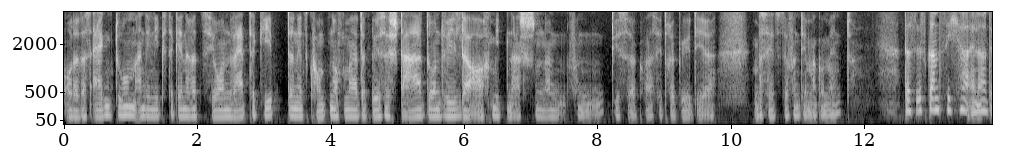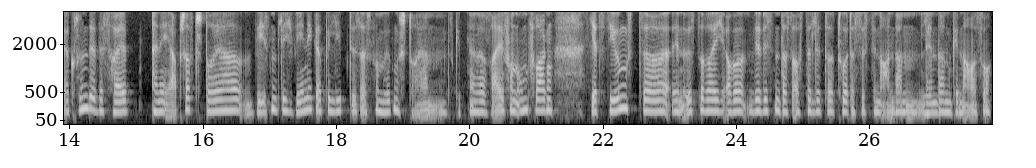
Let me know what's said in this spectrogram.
oder das Eigentum an die nächste Generation weitergibt, dann jetzt kommt nochmal der böse Staat und will da auch mitnaschen an, von dieser quasi Tragödie. Was hältst du von dem Argument? Das ist ganz sicher einer der Gründe, weshalb eine Erbschaftssteuer wesentlich weniger beliebt ist als Vermögensteuern. Es gibt eine Reihe von Umfragen, jetzt jüngst äh, in Österreich, aber wir wissen das aus der Literatur, das ist in anderen Ländern genauso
